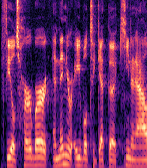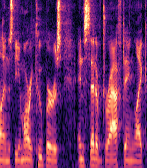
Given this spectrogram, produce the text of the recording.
Fields Herbert, and then you're able to get the Keenan Allens, the Amari Coopers, instead of drafting like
